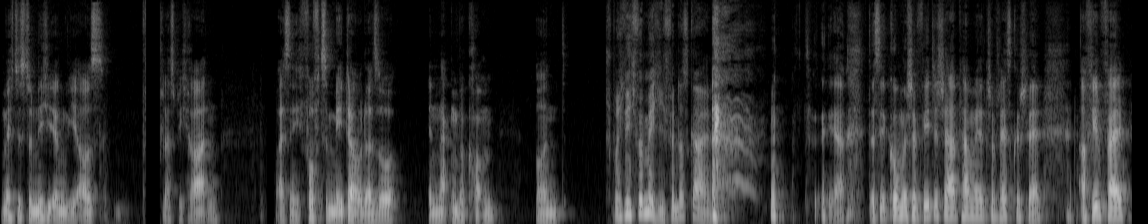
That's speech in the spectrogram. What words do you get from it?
möchtest du nicht irgendwie aus, lass mich raten, weiß nicht, 15 Meter oder so in den Nacken bekommen. Und Sprich nicht für mich, ich finde das geil. ja, dass ihr komische Fetische habt, haben wir jetzt schon festgestellt. Auf jeden Fall,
